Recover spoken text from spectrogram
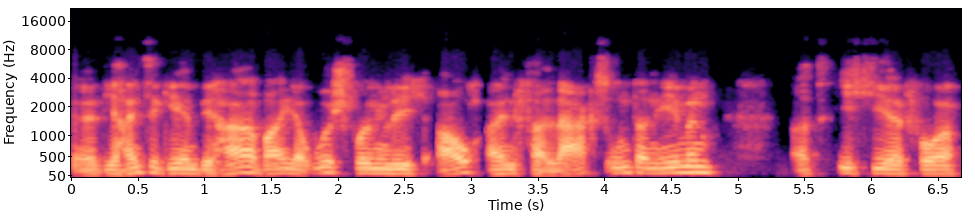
Äh, die Heinze GmbH war ja ursprünglich auch ein Verlagsunternehmen. Als ich hier vor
